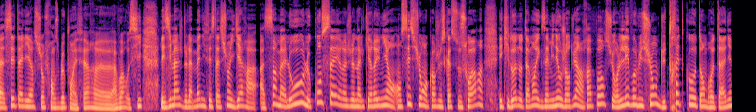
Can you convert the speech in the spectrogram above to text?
Euh, C'est à lire sur francebleu.fr. Euh, à voir aussi les images de la manifestation hier à, Saint-Malo. Le conseil régional qui est réuni en, session encore jusqu'à ce soir et qui doit notamment examiner aujourd'hui un rapport sur l'évolution du trait de côte en Bretagne.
